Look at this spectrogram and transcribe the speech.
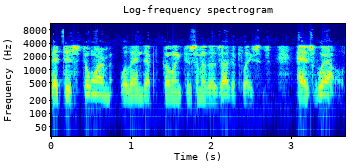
that this storm will end up going to some of those other places as well.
